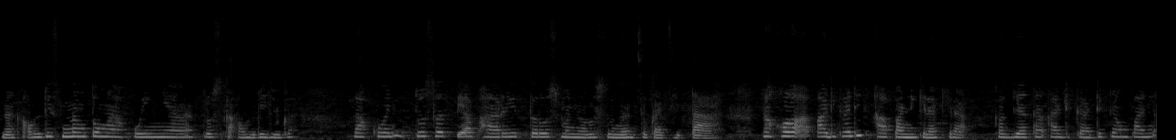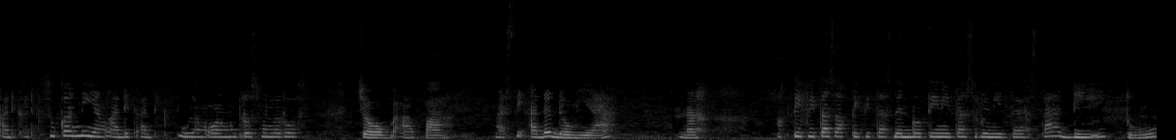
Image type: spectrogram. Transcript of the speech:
Nah kak Audrey seneng tuh ngelakuinnya. Terus kak Audrey juga lakuin itu setiap hari terus menerus dengan sukacita. Nah kalau adik-adik apa nih kira-kira kegiatan adik-adik yang paling adik-adik suka nih yang adik-adik ulang-ulang terus menerus coba apa? Pasti ada dong ya. Nah aktivitas-aktivitas dan rutinitas-rutinitas tadi itu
